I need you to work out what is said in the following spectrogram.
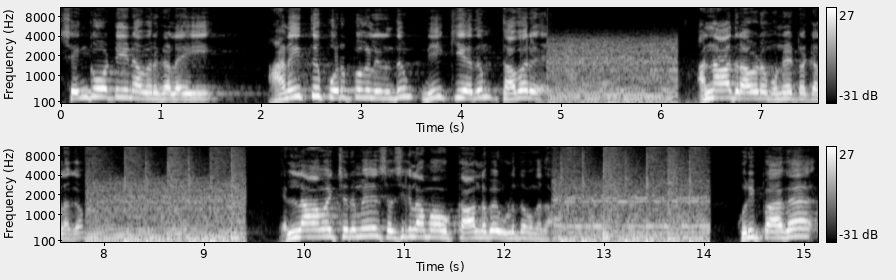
செங்கோட்டையன் அவர்களை அனைத்து பொறுப்புகளிலிருந்தும் நீக்கியதும் தவறு. அண்ணா திராவிட முன்னேற்றக் கழகம். எல்லா அமைச்சருமே சசிகலாமாவு காலில் போய் விழுந்தவங்க தான். குறிப்பாக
